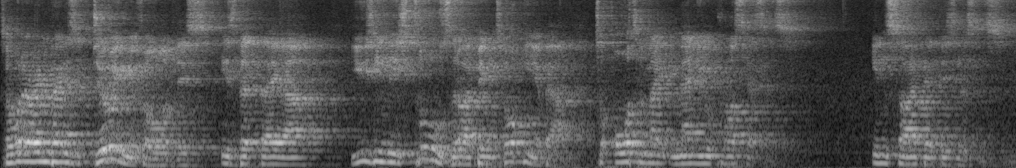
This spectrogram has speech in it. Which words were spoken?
So, what our innovators are doing with all of this is that they are using these tools that I've been talking about to automate manual processes inside their businesses.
